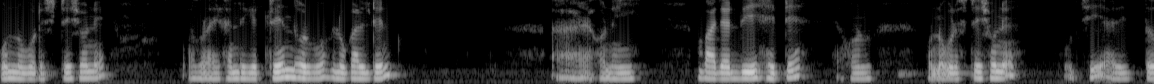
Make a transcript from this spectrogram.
কন্যগড় স্টেশনে। আমরা এখান থেকে ট্রেন ধরবো লোকাল ট্রেন আর এখন এই বাজার দিয়ে হেঁটে এখন কন্যগড় স্টেশনে উঠছি। আর এই তো,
